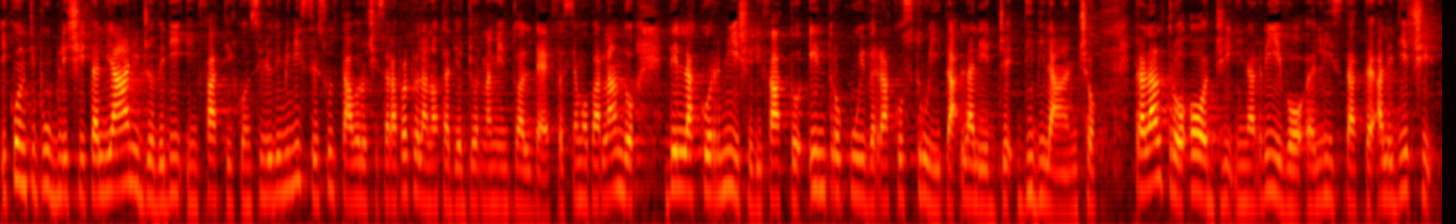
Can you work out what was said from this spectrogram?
i conti pubblici italiani. Giovedì infatti il Consiglio dei Ministri sul tavolo ci sarà proprio la nota di aggiornamento al DEF. Stiamo parlando della cornice di fatto entro cui verrà costruita la legge di bilancio. Tra l'altro oggi in arrivo eh, l'Istat alle 10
